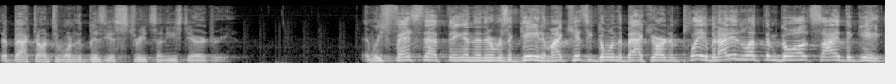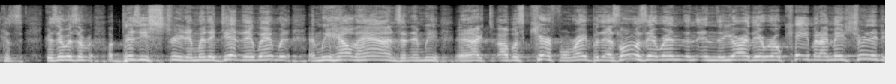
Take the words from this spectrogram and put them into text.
that backed onto one of the busiest streets on East Airdrie. And we fenced that thing, and then there was a gate, and my kids could go in the backyard and play, but I didn't let them go outside the gate because there was a, a, busy street. And when they did, they went with, and we held hands, and then we and I, I was careful, right? But as long as they were in, in, in, the yard, they were okay. But I made sure they,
